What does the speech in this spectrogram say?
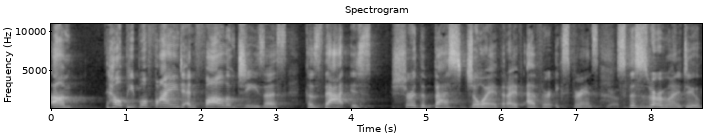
um, help people find and follow Jesus because that is sure the best joy that I've ever experienced. Yes. So this is what we're going to do.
